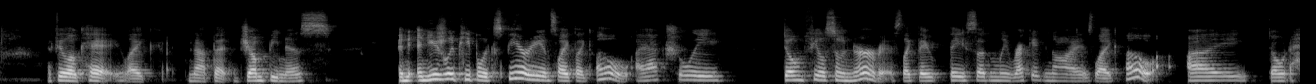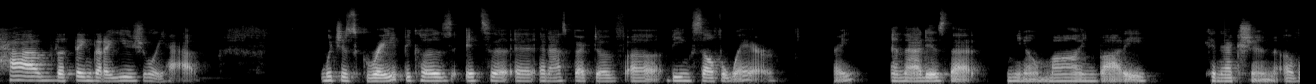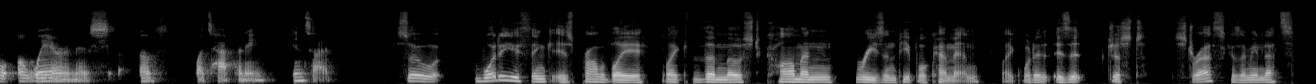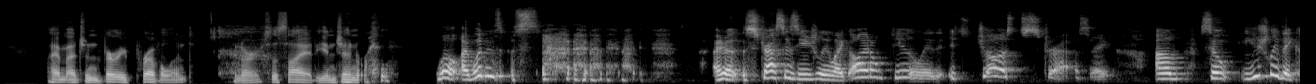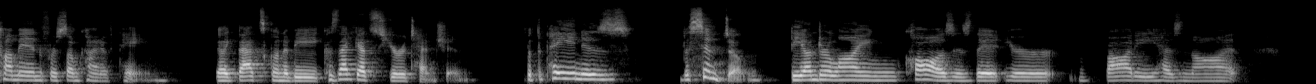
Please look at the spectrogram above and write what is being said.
I feel okay, like not that jumpiness. And, and usually people experience like like oh I actually don't feel so nervous like they they suddenly recognize like oh I don't have the thing that I usually have which is great because it's a, a an aspect of uh, being self-aware, right? And that is that you know mind body connection of awareness of what's happening inside. So, what do you think is probably like the most common reason people come in? Like, what is, is it just stress? Because I mean, that's, I imagine, very prevalent in our society in general. Well, I wouldn't. I know stress is usually like, oh, I don't feel it. It's just stress, right? Um, so usually they come in for some kind of pain. Like that's going to be because that gets your attention. But the pain is the symptom. The underlying cause is that your body has not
